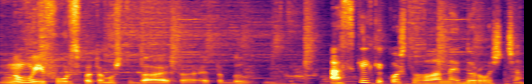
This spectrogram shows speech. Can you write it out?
Ну и фурс, потому что, да, это, это был мех. А скільки коштувала найдорожча?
